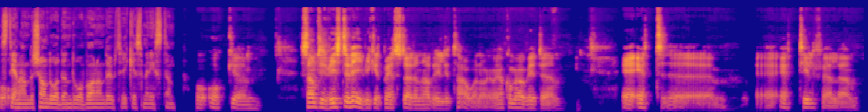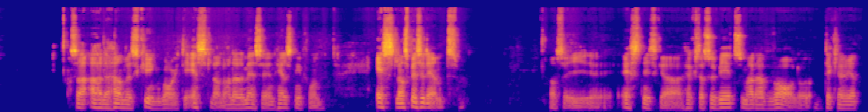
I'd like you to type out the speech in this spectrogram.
Och, Sten Andersson då, den dåvarande utrikesministern. Och, och eh, samtidigt visste vi vilket brett stöd han hade i Litauen och jag kommer ihåg vid eh, ett, eh, ett tillfälle så hade Hannes King varit i Estland och han hade med sig en hälsning från Estlands president. Alltså i eh, estniska högsta sovjet som hade haft val och deklarerat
